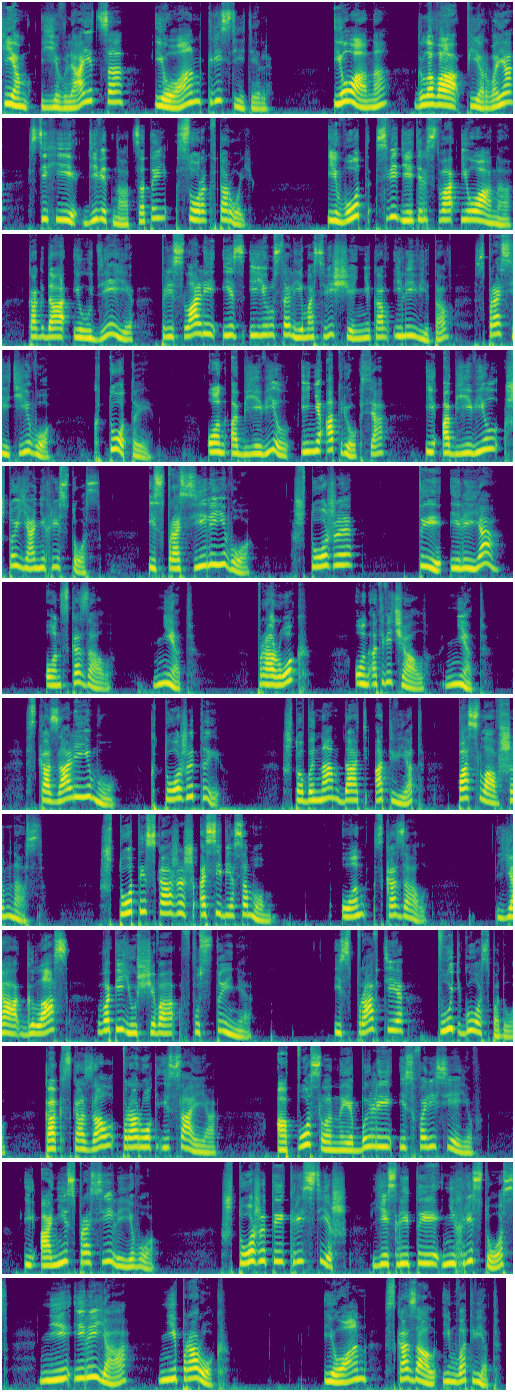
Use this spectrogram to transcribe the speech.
кем является Иоанн Креститель. Иоанна, глава 1, стихи 19-42. И вот свидетельство Иоанна, когда иудеи прислали из Иерусалима священников и левитов спросить его, кто ты? Он объявил и не отрекся, и объявил, что я не Христос. И спросили его, что же ты или я? Он сказал, нет. Пророк? Он отвечал, нет. Сказали ему, кто же ты? Чтобы нам дать ответ пославшим нас. Что ты скажешь о себе самом? Он сказал, я глаз вопиющего в пустыне. Исправьте путь Господу, как сказал пророк Исаия, а посланные были из фарисеев, и они спросили его, что же ты крестишь, если ты не Христос, не Илия, не пророк? Иоанн сказал им в ответ,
